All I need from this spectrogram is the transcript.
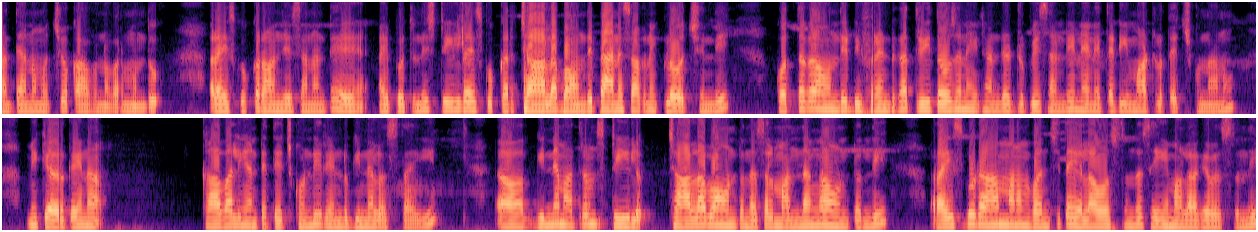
మధ్యాహ్నం వచ్చి ఒక హాఫ్ అన్ అవర్ ముందు రైస్ కుక్కర్ ఆన్ చేశానంటే అయిపోతుంది. స్టీల్ రైస్ కుక్కర్ చాలా బాగుంది. పానాసాగ్నిక్లో వచ్చింది. కొత్తగా ఉంది డిఫరెంట్గా. Three thousand eight hundred rupees అండి. నేనైతే డిమార్ట్లో తెచ్చుకున్నాను. మీకు ఎవరికైనా కావాలి అంటే తెచ్చుకోండి. రెండు గిన్నెలు వస్తాయి. గిన్నె మాత్రం స్టీల్. చాలా బాగుంటుంది. అసలు మందంగా ఉంటుంది. రైస్ కూడా మనం వంచితే ఎలా వస్తుందో సేమ్ అలాగే వస్తుంది.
